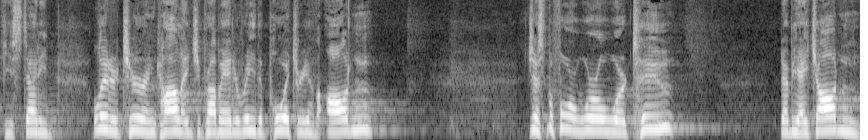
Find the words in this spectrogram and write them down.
If you studied literature in college, you probably had to read the poetry of Auden. Just before World War II, W.H. Auden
